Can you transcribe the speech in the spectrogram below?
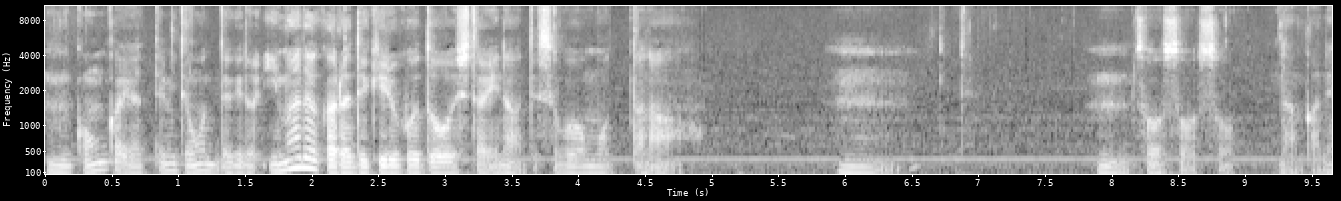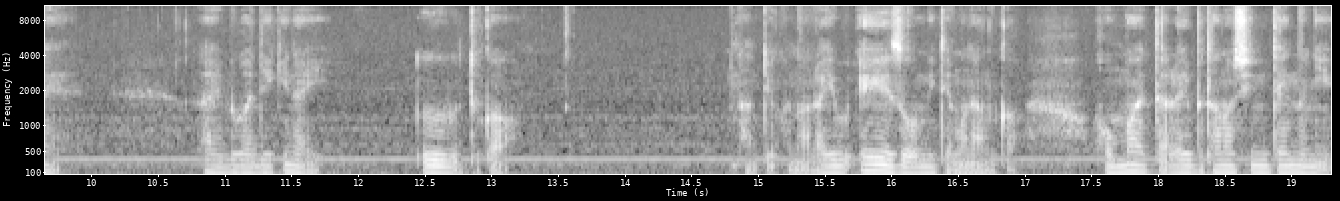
うん、今回やってみて思ったけど今だからできることをしたいなってすごい思ったな。うん。うんそうそうそう。なんかねライブができないうーとかなんていうかなライブ映像を見てもなんかほんまやったらライブ楽しんでんのに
